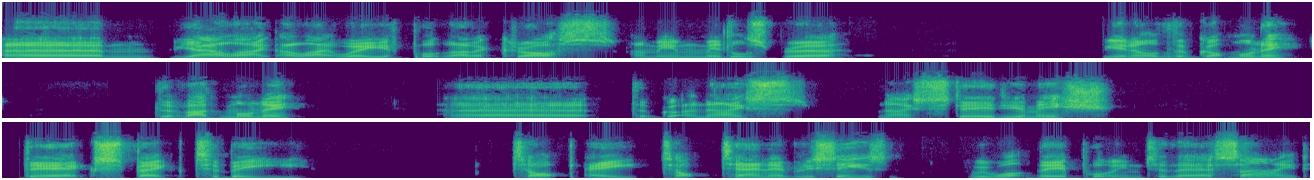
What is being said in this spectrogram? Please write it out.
um, yeah, I like I like where you've put that across. I mean, Middlesbrough, you know, they've got money, they've had money, uh, they've got a nice nice stadium ish. They expect to be top eight, top ten every season with what they put into their side.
